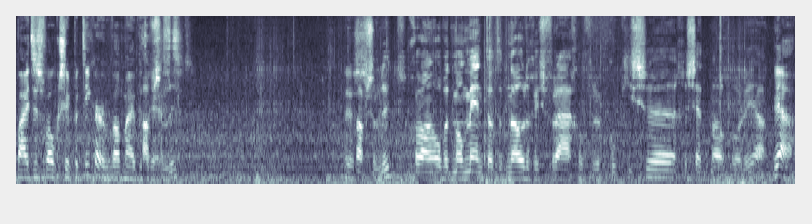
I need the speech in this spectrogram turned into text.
Maar het is ook sympathieker wat mij betreft. Absoluut. Dus, Absoluut. Gewoon op het moment dat het nodig is vragen of er cookies eh, gezet mogen worden. Ja. Ja,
